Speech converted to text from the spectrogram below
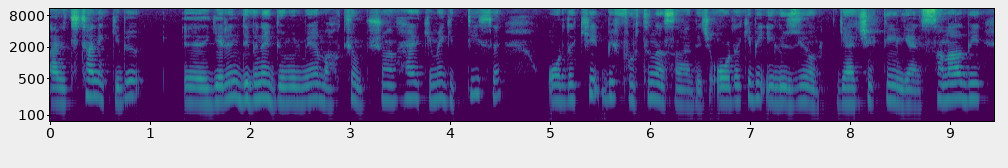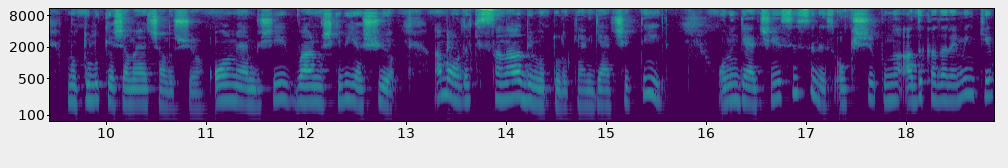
yani Titanic gibi e, yerin dibine gömülmeye mahkum. Şu an her kime gittiyse oradaki bir fırtına sadece. Oradaki bir illüzyon. Gerçek değil yani sanal bir mutluluk yaşamaya çalışıyor. Olmayan bir şey varmış gibi yaşıyor. Ama oradaki sanal bir mutluluk yani gerçek değil. Onun gerçeği sizsiniz. O kişi buna adı kadar emin ki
